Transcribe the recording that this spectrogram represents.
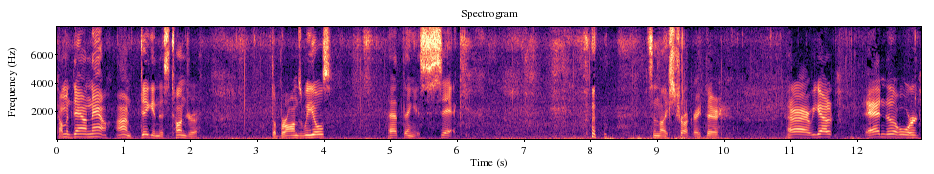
Coming down now. I'm digging this Tundra. The bronze wheels. That thing is sick. it's a nice truck right there. All right, we got it adding to the horde.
